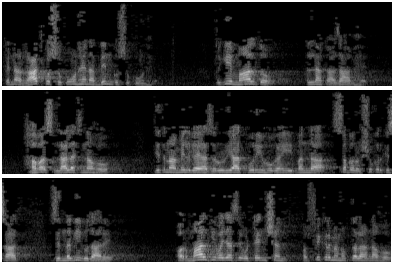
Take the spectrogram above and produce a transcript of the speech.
کہ نہ رات کو سکون ہے، نہ دن کو سکون ہے۔ تو یہ مال تو اللہ کا عذاب ہے۔ ہوس لالچ نہ ہو، جتنا مل گیا، ضروریات پوری ہو گئی بندہ صبر و شکر کے ساتھ زندگی گزارے۔ اور مال کی وجہ سے وہ ٹینشن اور فکر میں مبتلا نہ ہو۔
